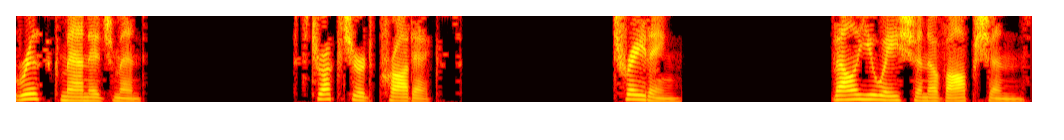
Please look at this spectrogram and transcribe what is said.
risk management, structured products, trading, valuation of options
